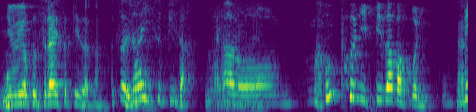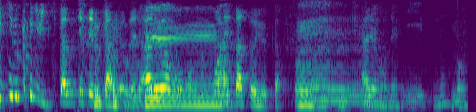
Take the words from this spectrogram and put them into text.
ニューヨークスライスピザかな？い。スライスピザ。あのー本当にピザ箱にはいできる限り近づけてる感がね、そうそうあれはもう本当小ネタというか、うんうんうんうん。あれもね、いいですね。間違っ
